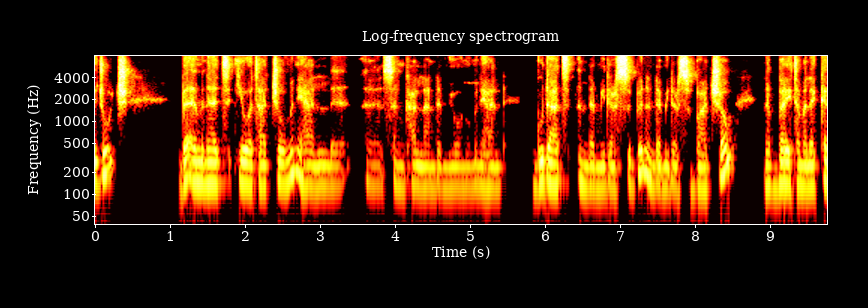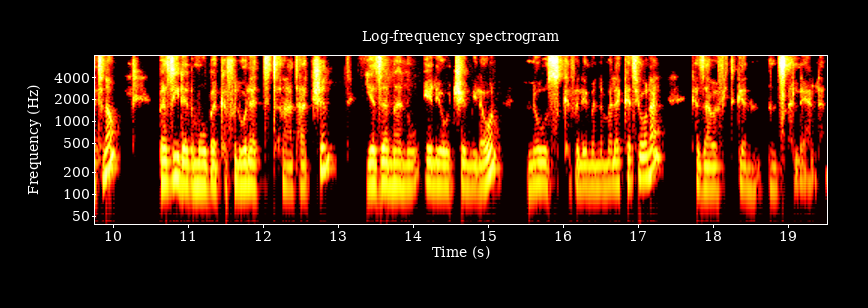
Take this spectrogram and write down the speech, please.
ልጆች በእምነት ህይወታቸው ምን ያህል ሰንካላ እንደሚሆኑ ምን ያህል ጉዳት እንደሚደርስብን እንደሚደርስባቸው ነበር የተመለከት ነው። በዚህ ደግሞ በክፍል ሁለት ጥናታችን የዘመኑ ኤሊዎች የሚለውን ንዑስ ክፍል የምንመለከት ይሆናል። ከዛ በፊት ግን እንጸለያለን።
